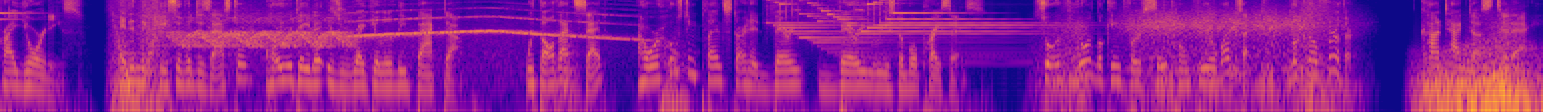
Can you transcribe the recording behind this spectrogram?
priorities. And in the case of a disaster, all your data is regularly backed up. With all that said, our hosting plans start at very, very reasonable prices. So if you're looking for a safe home for your website, look no further. Contact us today.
